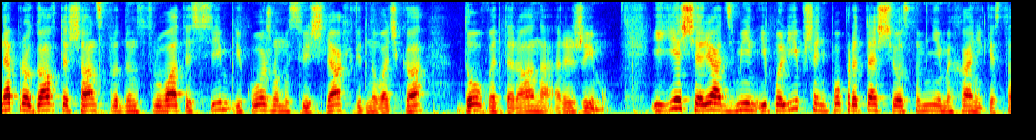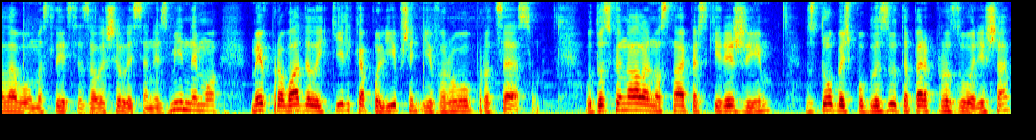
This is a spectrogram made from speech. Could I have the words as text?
Не прогавте шанс продемонструвати всім і кожному свій шлях від новачка до ветерана режиму. І є ще ряд змін і поліпшень, попри те, що основні механіки сталевого мисливця залишилися незмінними, ми впровадили кілька поліпшень ігрового процесу. Удосконалено снайперський режим, здобич поблизу тепер прозоріша,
